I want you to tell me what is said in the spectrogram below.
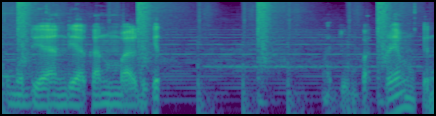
Kemudian dia akan membal dikit. Maju 4 frame mungkin.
